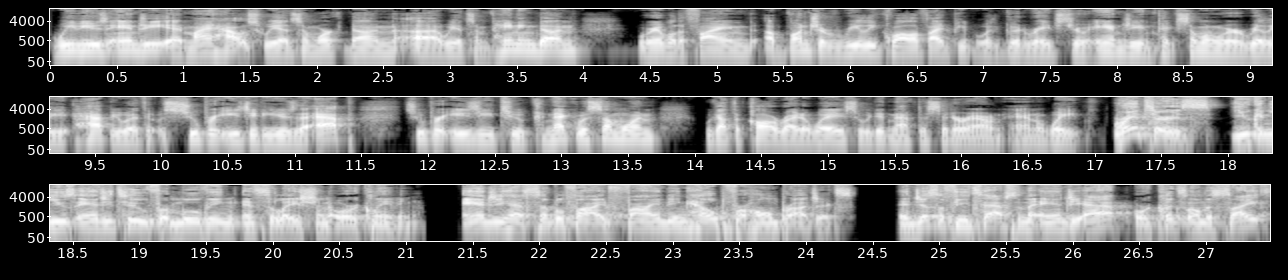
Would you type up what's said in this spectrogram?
We've used Angie at my house. We had some work done. Uh, we had some painting done. We were able to find a bunch of really qualified people with good rates through Angie and pick someone we were really happy with. It was super easy to use the app, super easy to connect with someone. We got the call right away, so we didn't have to sit around and wait. Renters, you can use Angie too for moving, installation, or cleaning. Angie has simplified finding help for home projects. In just a few taps in the Angie app or clicks on the site,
